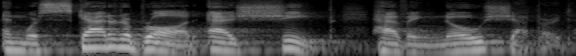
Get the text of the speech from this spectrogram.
and were scattered abroad as sheep having no shepherd.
